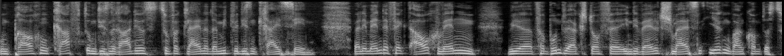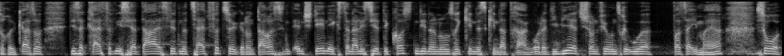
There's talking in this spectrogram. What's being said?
und brauchen Kraft, um diesen Radius zu verkleinern, damit wir diesen Kreis sehen. Weil im Endeffekt auch wenn wir Verbundwerkstoffe in die Welt schmeißen, irgendwann kommt das zurück. Also dieser Kreislauf ist ja da, es wird nur Zeit verzögert und daraus entstehen externalisierte Kosten, die dann unsere Kindeskinder tragen oder die wir jetzt schon für unsere Uhr was auch immer, ja. So.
